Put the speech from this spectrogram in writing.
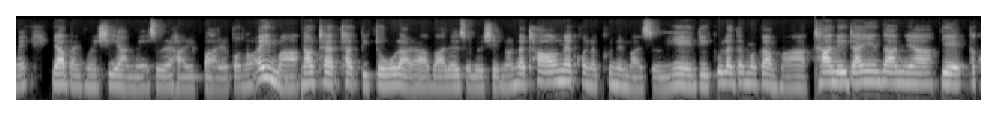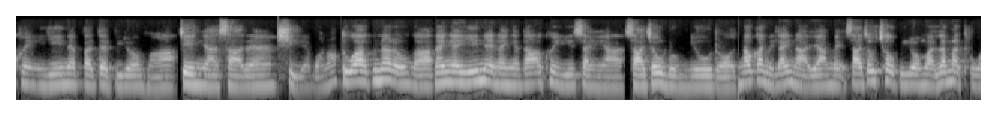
မယ်ရပိုင်ခွင့်ရှိရမယ်ဆိုတဲ့ဟာတွေပါတယ်ပေါ့နော်။အဲ့ဒီမှာနောက်ထပ်ထပ်ပြီးတိုးလာတာပါလဲဆိုလို့ရှိရင်တော့2009ခုနှစ်မှာဆိုရင်ဒီကုလသမဂ္ဂမှာဌာနေတိုင်းရင်းသားများရဲ့အခွင့်အရေးနဲ့ပတ်သက်ပြီးတော့မှကြေညာစာတမ်းရှိတယ်ပေါ့နော်။သူကခုနတုန်းကနိုင်ငံရေးနဲ့နိုင်ငံသားအခွင့်အရေးဆိုင်ရာစာချုပ်လိုမျိုးတော့နောက်ကနေလိုက်နာရမယ်စာချုပ်ချုပ်ပြီးတော့မှလက်မှတ်ထိုးရ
